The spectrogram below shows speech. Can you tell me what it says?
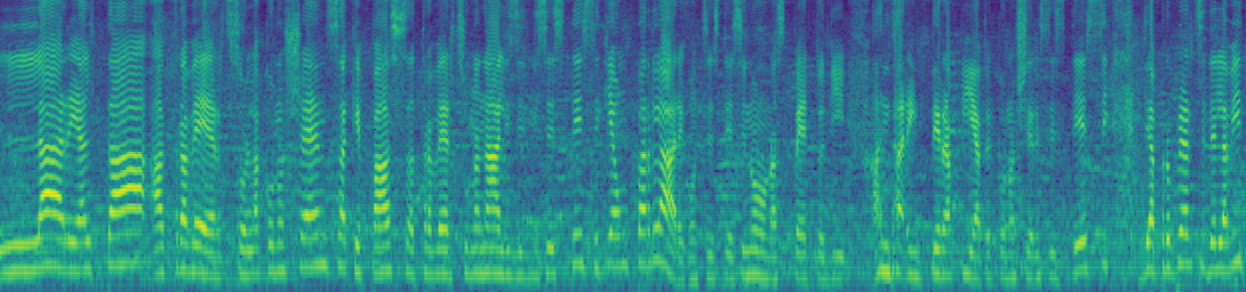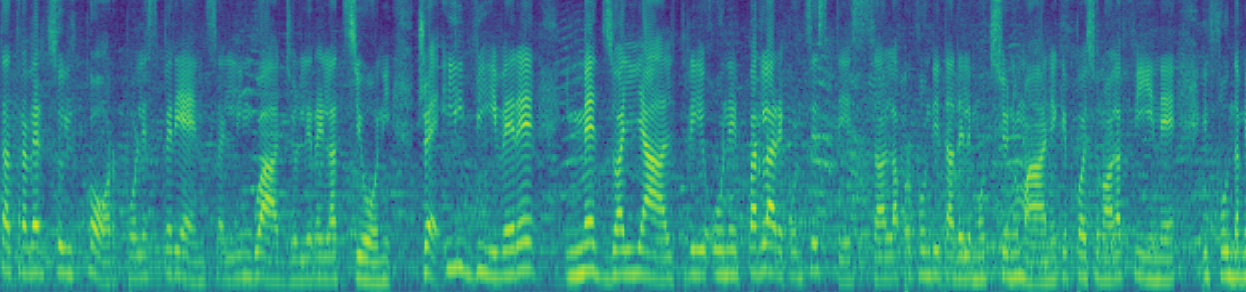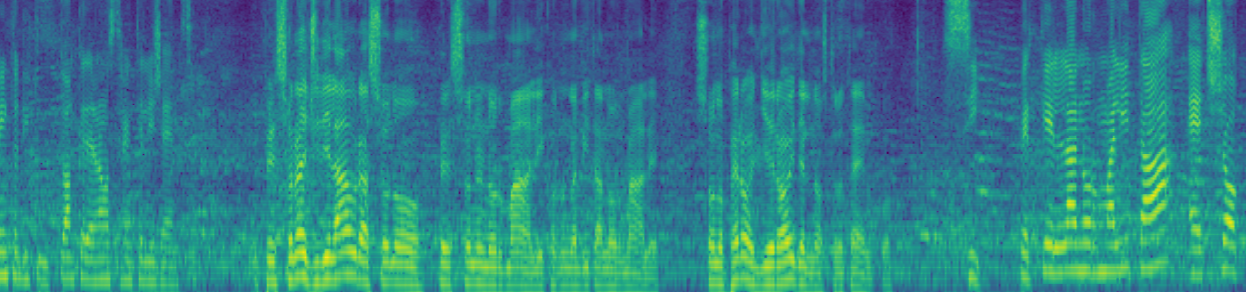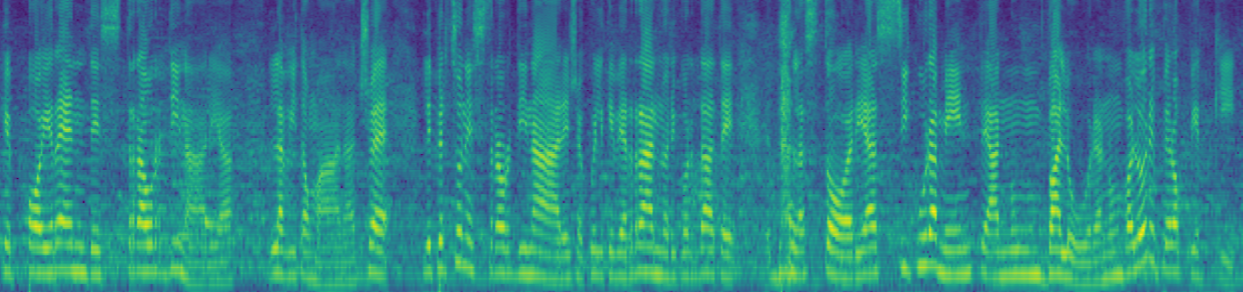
la realtà attraverso la conoscenza che passa attraverso un'analisi di se stessi, che è un parlare con se stessi, non un aspetto di andare in terapia per conoscere se stessi, di appropriarsi della vita attraverso il corpo, l'esperienza, il linguaggio, le relazioni, cioè il vivere in mezzo agli altri o nel parlare con se stessa la profondità delle emozioni umane che poi sono alla fine il fondamento di tutto, anche della nostra intelligenza. I personaggi di Laura sono persone normali, con una vita normale, sono però gli eroi del nostro tempo. Sì, perché la normalità è ciò che poi rende straordinaria la vita umana, cioè le persone straordinarie, cioè quelle che verranno ricordate dalla storia, sicuramente hanno un valore, hanno un valore però per chi?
